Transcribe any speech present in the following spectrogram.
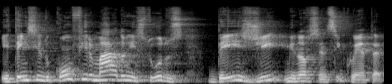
E tem sido confirmado em estudos desde 1950.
